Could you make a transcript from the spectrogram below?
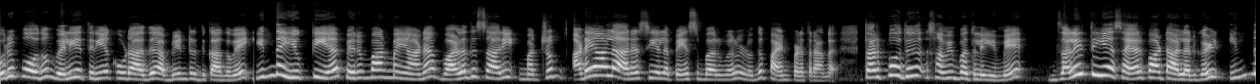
ஒருபோதும் வெளியே தெரியக்கூடாது அப்படின்றதுக்காகவே இந்த யுக்தியை பெரும்பான்மையான வலதுசாரி மற்றும் அடையாள அரசியலை பேசுபவர்கள் வந்து பயன்படுத்துறாங்க. தற்போது சமீபத்திலையுமே தலித்திய செயற்பாட்டாளர்கள் இந்த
